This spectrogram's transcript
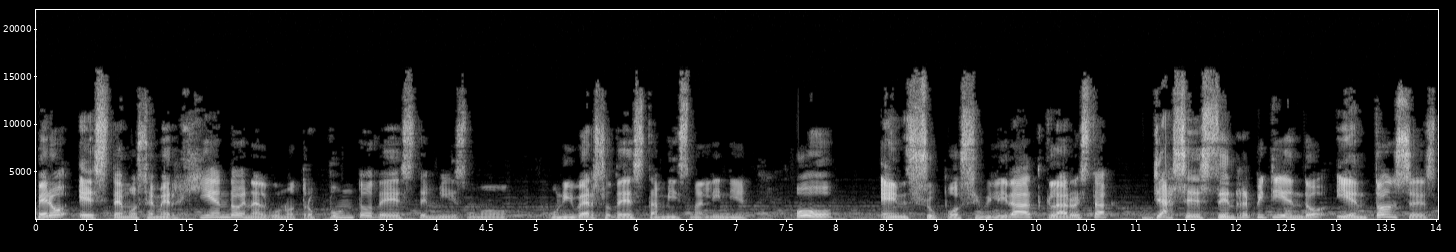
pero estemos emergiendo en algún otro punto de este mismo universo, de esta misma línea. O, en su posibilidad, claro está, ya se estén repitiendo y entonces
